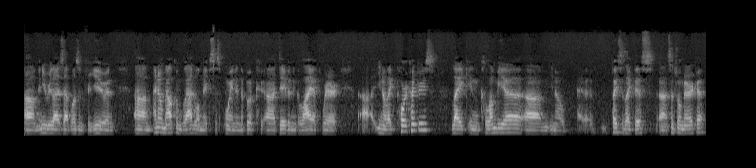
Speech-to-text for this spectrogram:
um, and you realize that wasn't for you. And um, I know Malcolm Gladwell makes this point in the book uh, David and Goliath, where uh, you know, like poor countries, like in Colombia, um, you know, uh, places like this, uh, Central America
